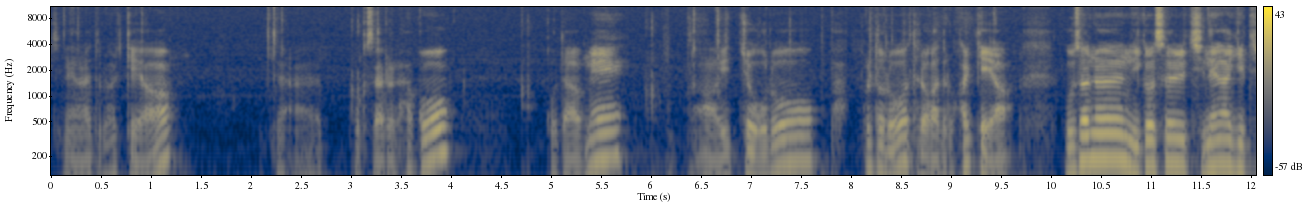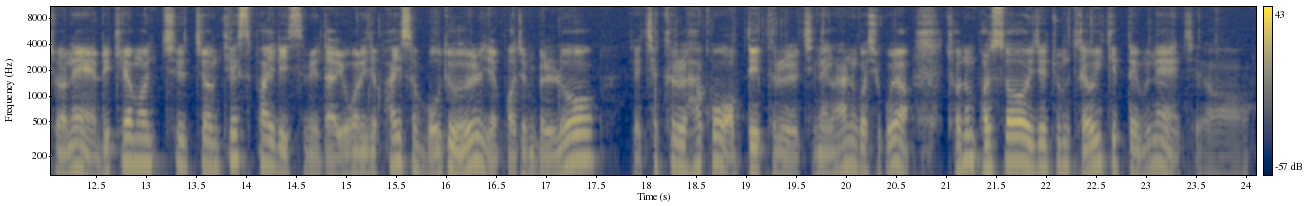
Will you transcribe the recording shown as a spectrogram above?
진행을 하도록 할게요. 자, 복사를 하고 그 다음에 어, 이쪽으로 폴더로 들어가도록 할게요. 우선은 이것을 진행하기 전에 requirements.txt 파일이 있습니다. 요건 이제 파이썬 모듈 이제 버전별로 이제 체크를 하고 업데이트를 진행을 하는 것이고요. 저는 벌써 이제 좀 되어 있기 때문에 제, 어,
